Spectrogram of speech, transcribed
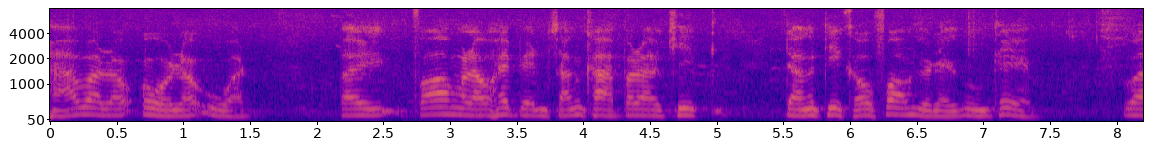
หาว่าเราโอ้เราอวด ไปฟ้องเราให้เป็นสังขาปราชิก ดังที่เขาฟ้องอยู่ในกรุงเทพ ว่า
